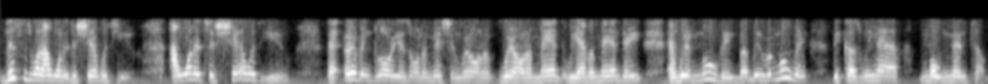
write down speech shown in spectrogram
This is what I wanted to share with you. I wanted to share with you that Urban Glory is on a mission. We're on a we're on a man we have a mandate and we're moving, but we're moving because we have momentum.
